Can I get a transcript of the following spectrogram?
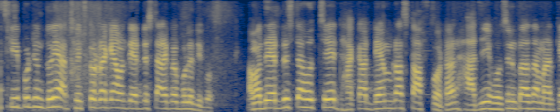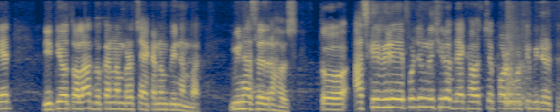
আজকে এই পর্যন্তই। আর শেষ করার আগে আমাদের অ্যাড্রেসটা আরেকবার বলে দিব। আমাদের অ্যাড্রেসটা হচ্ছে Dhaka Demra staff quarter Haji Hossain plaza market দ্বিতীয় তলা, দোকান নাম্বার হচ্ছে একানব্বই নাম্বার মিনহাস লেদার হাউস তো আজকের ভিডিও এই পর্যন্ত ছিল। দেখা হচ্ছে পরবর্তী ভিডিওতে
